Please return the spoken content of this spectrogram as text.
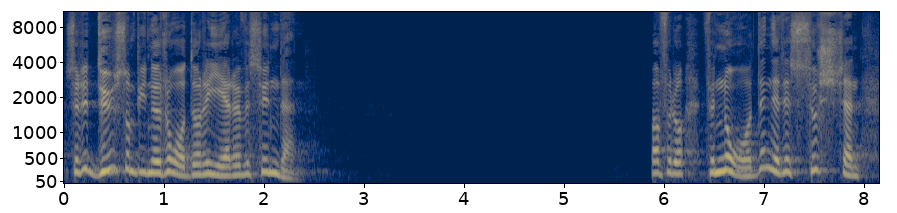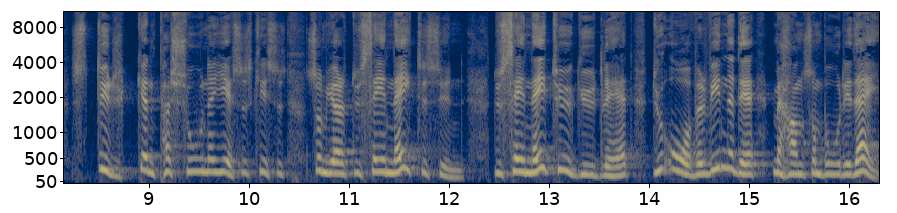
så er det du som begynner å råde og regjere over synden. Hvorfor da? For nåden er ressursen, styrken, personen Jesus Kristus som gjør at du sier nei til synd. Du sier nei til ugudelighet. Du overvinner det med han som bor i deg.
